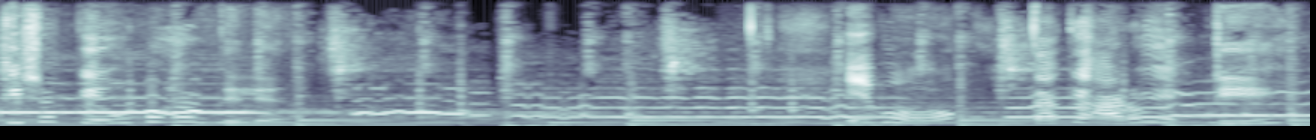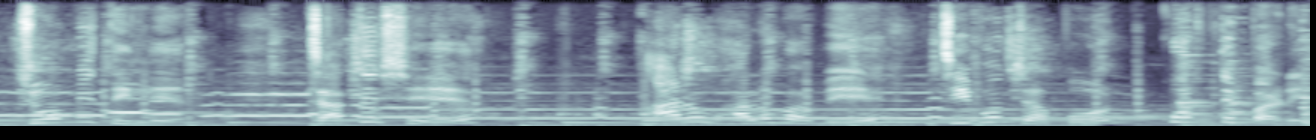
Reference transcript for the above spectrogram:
কৃষককে উপহার দিলেন এবং তাকে আরও একটি জমি দিলেন যাতে সে আরও ভালোভাবে জীবনযাপন করতে পারে।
